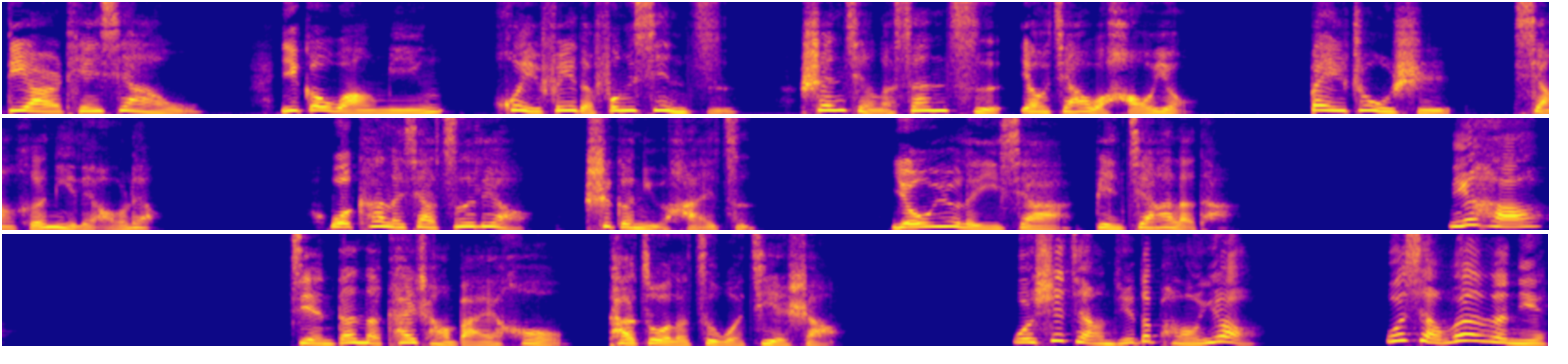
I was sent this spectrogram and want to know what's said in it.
第二天下午，一个网名“会飞”的风信子申请了三次要加我好友，备注是想和你聊聊。我看了下资料，是个女孩子，犹豫了一下便加了她。你好，简单的开场白后，她做了自我介绍：“我是蒋迪的朋友，我想问问你，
